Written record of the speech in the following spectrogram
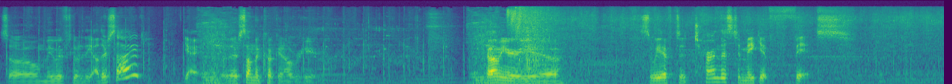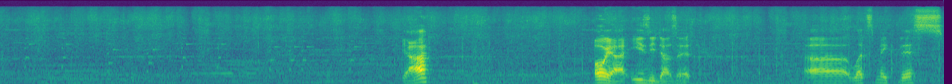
So maybe we have to go to the other side? Yeah, there's something cooking over here. Come here, you. So we have to turn this to make it fit. Yeah? Oh yeah, easy does it. Uh, let's make this,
